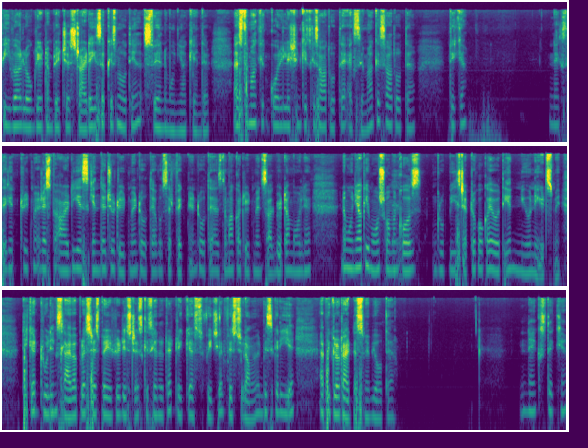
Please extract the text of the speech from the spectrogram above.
fever low grade temperature start ये सब किसमें होते हैं? स्वेयर नमोनिया के अंदर। अस्थमा के कोरिलेशन किसके साथ होता है? एक्जिमा के साथ होता है, ठीक है? Next second treatment rest R D S के अंदर जो ट्रीटमेंट होता है, वो सर्फेक्टेंट होता है अस्थमा का ट्रीटमेंट साल्बिटामोल है नमूनिया की most common cause group B streptococci होती है न्यू नीड्स में, ठीक है? Drooling saliva plus respiratory distress किसके अंदर होता है? ट्रिकियस फिस्टुला में बेसिकली ये एपिक्लोटाइटिस में भी होता है। नेक्स्ट देखें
